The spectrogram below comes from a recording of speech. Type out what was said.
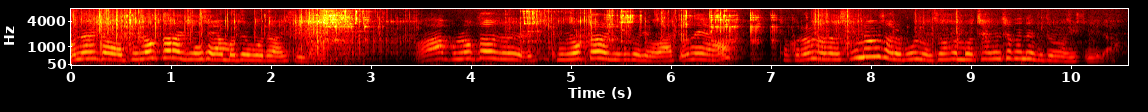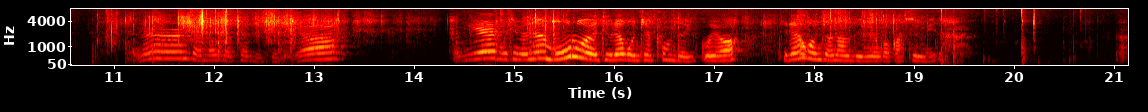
오늘도 블럭 떨어지는 소리 한번 들어보도록 하겠습니다. 아, 블럭 떨어지는, 블럭 떨어지는 소리 와, 또네요. 자, 그러면은 설명서를 보면서 한번 차근차근 해보도록 하겠습니다. 저는 설명서 펴주시고요. 여기에 보시면은 모로의 드래곤 제품도 있고요. 드래곤 전화도 있는 것 같습니다. 자,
